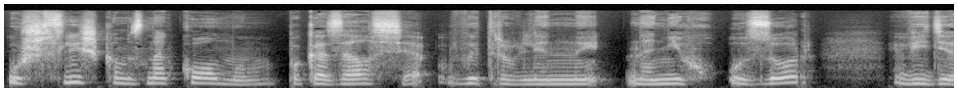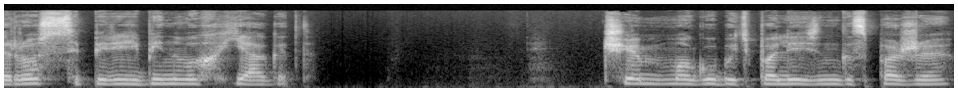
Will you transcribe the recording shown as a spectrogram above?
Уж слишком знакомым показался вытравленный на них узор в виде россыпи рябиновых ягод. «Чем могу быть полезен госпоже?»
